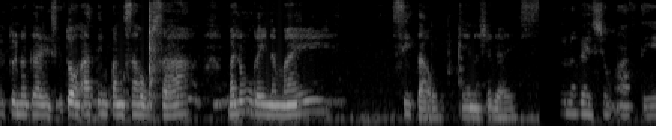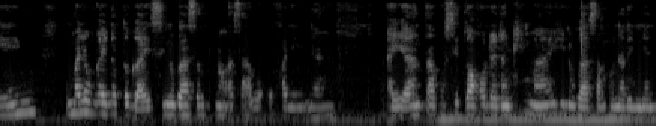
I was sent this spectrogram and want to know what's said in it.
Ito na guys, ito ang ating pangsahog sa malunggay na may sitaw. Ayan na siya guys. Ito na guys yung ating malunggay na to guys, sinugasan ko ng asawa ko kanina. Ayan, tapos ito ako na ng kimay, hinugasan ko na rin yan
